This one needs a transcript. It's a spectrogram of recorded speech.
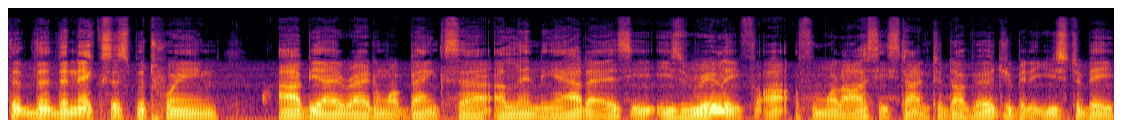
the, the the nexus between RBA rate and what banks are, are lending out as is really, uh, from what I see, starting to diverge a bit. It used to be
